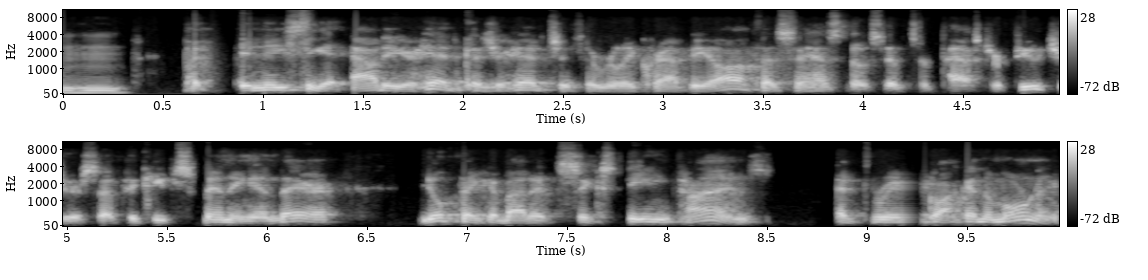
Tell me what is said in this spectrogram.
Mm-hmm. But it needs to get out of your head because your head's just a really crappy office. It has no sense of past or future. So if it keeps spinning in there, you'll think about it 16 times at three o'clock in the morning.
